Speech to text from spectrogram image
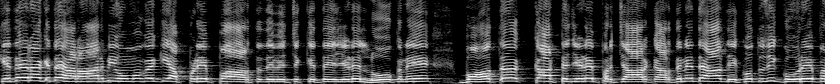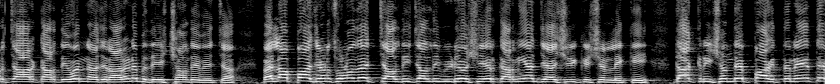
ਕਿਤੇ ਨਾ ਕਿਤੇ ਹੈਰਾਨ ਵੀ ਹੋਵੋਗੇ ਕਿ ਆਪਣੇ ਭਾਰਤ ਦੇ ਵਿੱਚ ਕਿਤੇ ਜਿਹੜੇ ਲੋਕ ਨੇ, ਬਹੁਤ ਘੱਟ ਜਿਹੜੇ ਪ੍ਰਚਾਰ ਕਰਦੇ ਨੇ। ਤੇ ਆਹ ਦੇਖੋ, ਤੁਸੀਂ ਗੋਰੇ ਪ੍ਰਚਾਰ ਕਰਦੇ ਹੋਏ ਨਜ਼ਰ ਆ ਰਹੇ ਨੇ ਵਿਦੇਸ਼ਾਂ ਦੇ ਵਿੱਚ। ਪਹਿਲਾਂ ਭਾਜਨ ਸੁਣੋ ਤੇ ਚਲਦੀ ਚਲਦੀ ਵੀਡੀਓ ਸ਼ੇਅਰ ਕਰਨੀ ਆ ਜੈ ਸ਼੍ਰੀ ਕ੍ਰਿਸ਼ਨ ਲਿਖ ਕੇ। ਤਾਂ ਕ੍ਰਿਸ਼ਨ ਦੇ ਭਗਤ ਨੇ ਤੇ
